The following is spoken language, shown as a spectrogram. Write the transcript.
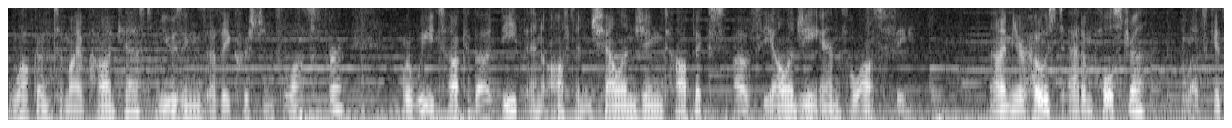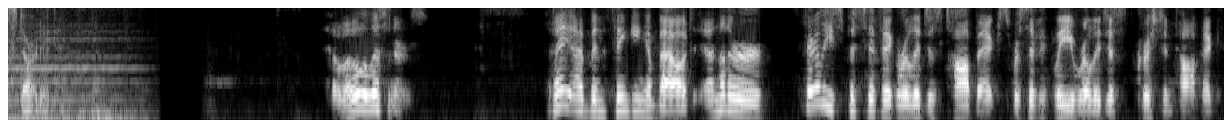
Welcome to my podcast, Musings of a Christian Philosopher, where we talk about deep and often challenging topics of theology and philosophy. I'm your host, Adam Polstra. Let's get started. Hello, listeners. Today I've been thinking about another fairly specific religious topic, specifically religious Christian topic,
